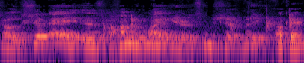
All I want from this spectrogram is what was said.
So ship A is 100 light years from ship B. Okay.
